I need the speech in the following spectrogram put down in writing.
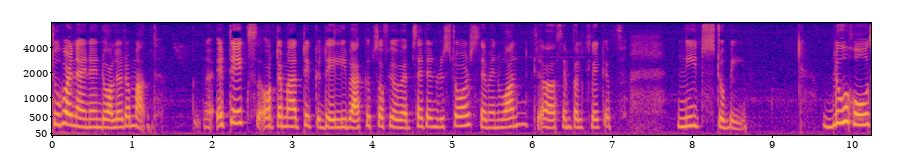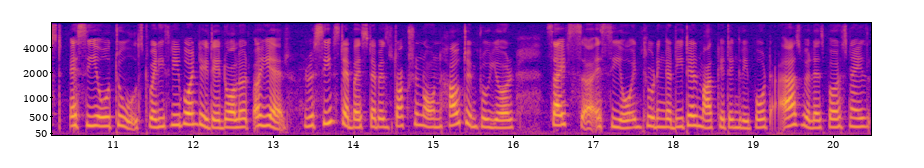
$2.99 a month. It takes automatic daily backups of your website and restores them in one uh, simple click if needs to be. Bluehost SEO tools $23.88 a year. Receive step by step instruction on how to improve your site's uh, SEO, including a detailed marketing report as well as personalized,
